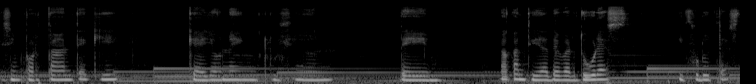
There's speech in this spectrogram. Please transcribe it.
es importante aquí que haya una inclusión de una cantidad de verduras y frutas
